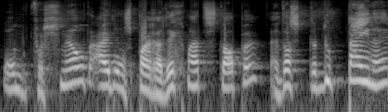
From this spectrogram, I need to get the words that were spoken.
om versneld uit ons paradigma te stappen. En dat, is, dat doet pijn, hè?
